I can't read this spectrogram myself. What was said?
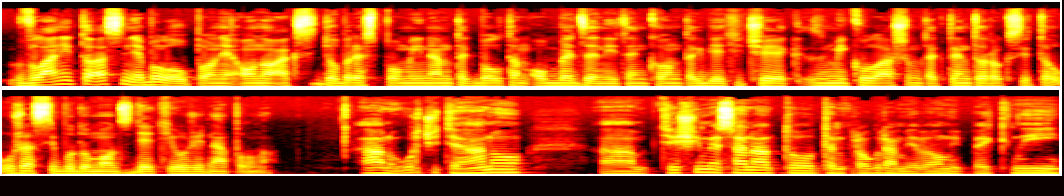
V Lani to asi nebolo úplne ono, ak si dobre spomínam, tak bol tam obmedzený ten kontakt detičiek s Mikulášom, tak tento rok si to už asi budú môcť deti užiť naplno. Áno, určite áno. A tešíme sa na to, ten program je veľmi pekný. E,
